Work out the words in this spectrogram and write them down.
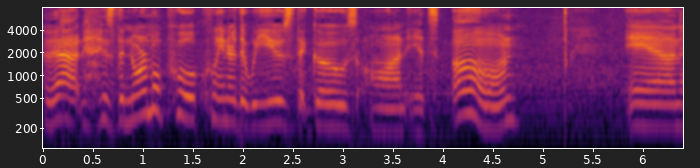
That is the normal pool cleaner that we use that goes on its own. And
